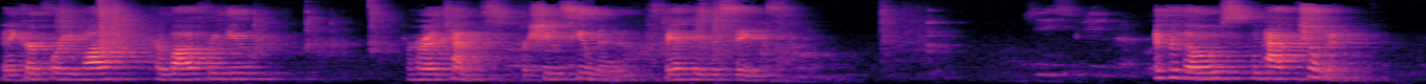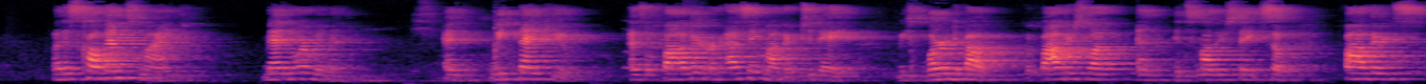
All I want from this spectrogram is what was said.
Thank her for your love, her love for you, for her attempts, for she was human and have made mistakes. And for those who have children. Let us call them to mind, men or women. And we thank you as a father or as a mother today. we've learned about the Father's love and it's Mother's Day. So, fathers,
